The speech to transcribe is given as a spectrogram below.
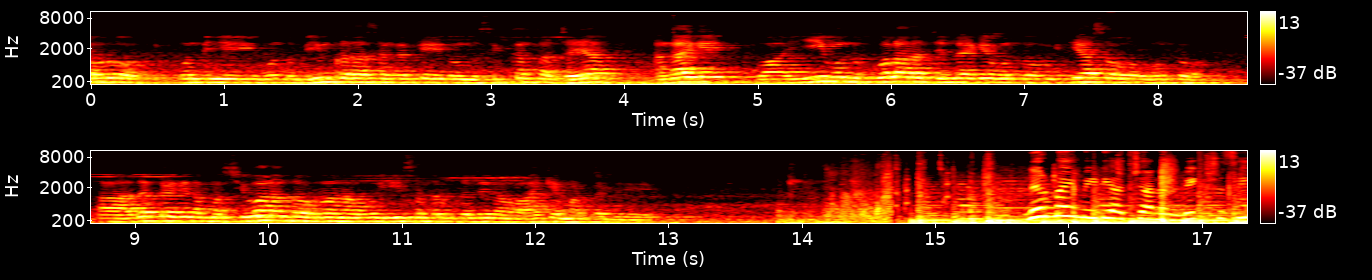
ಅವರು ಒಂದು ಈ ಒಂದು ಭೀಮ್ಪ್ರದ ಸಂಘಕ್ಕೆ ಇದೊಂದು ಸಿಕ್ಕಂಥ ಜಯ. ಹಾಗಾಗಿ ಈ ಒಂದು ಕೋಲಾರ ಜಿಲ್ಲೆಗೆ ಒಂದು ಇತಿಹಾಸ ಉಂಟು. ಅದಕ್ಕಾಗಿ ನಮ್ಮ ಶಿವಾನಂದ ಅವ್ರನ್ನ ನಾವು ಈ ಸಂದರ್ಭದಲ್ಲಿ ನಾವು ಆಯ್ಕೆ ಮಾಡ್ತಾ ಇದ್ದೀವಿ. ನಿರ್ಮಯ ಮೀಡಿಯಾ ಚಾನೆಲ್ ವೀಕ್ಷಿಸಿ,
